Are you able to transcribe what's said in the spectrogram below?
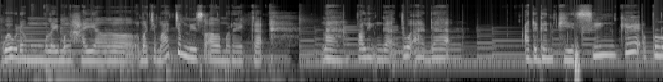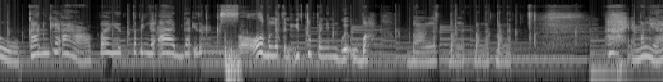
gue udah mulai menghayal macam-macam nih soal mereka. Nah paling enggak tuh ada adegan kissing kayak pelukan kayak apa gitu. Tapi nggak ada. Itu kesel banget dan itu pengen gue ubah. Banget banget banget banget emang ya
